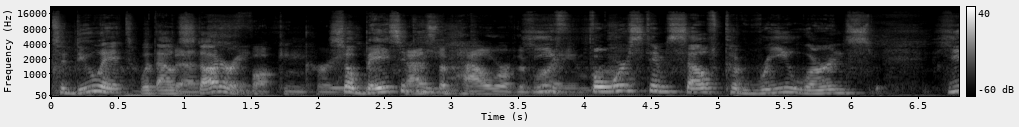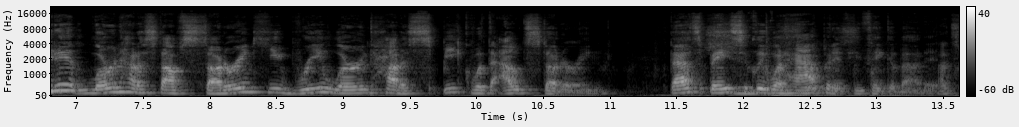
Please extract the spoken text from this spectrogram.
to do it without That's stuttering Fucking crazy. So basically, that's the power of the he brain. bro. forced himself to relearn. He didn't learn how to stop stuttering. He relearned how to speak without stuttering. That's basically what happened if you think about it. That's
